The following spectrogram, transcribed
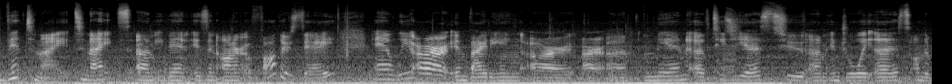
event tonight. Tonight's um, event is in honor of Father's Day, and we are inviting our our um, men of TGS to um, enjoy us on the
